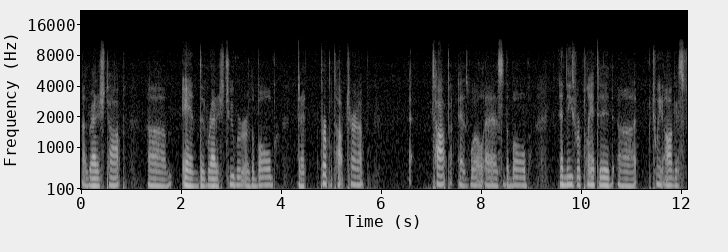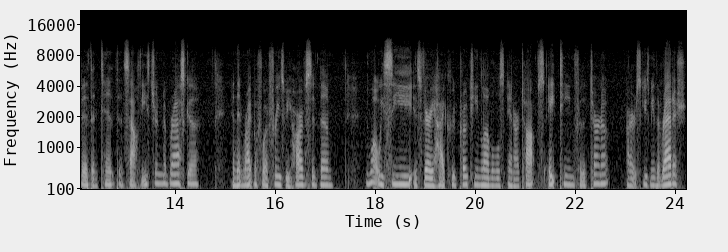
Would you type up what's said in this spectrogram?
a radish top, um, and the radish tuber or the bulb, and a purple top turnip top as well as the bulb. And these were planted uh, between August 5th and 10th in southeastern Nebraska. And then right before a freeze we harvested them. And what we see is very high crude protein levels in our tops, 18 for the turnip, or excuse me, the radish,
